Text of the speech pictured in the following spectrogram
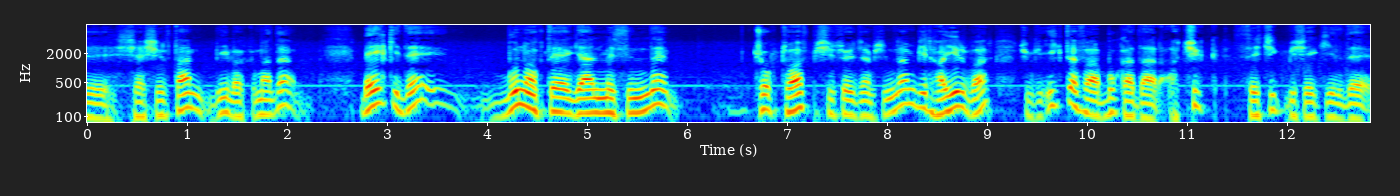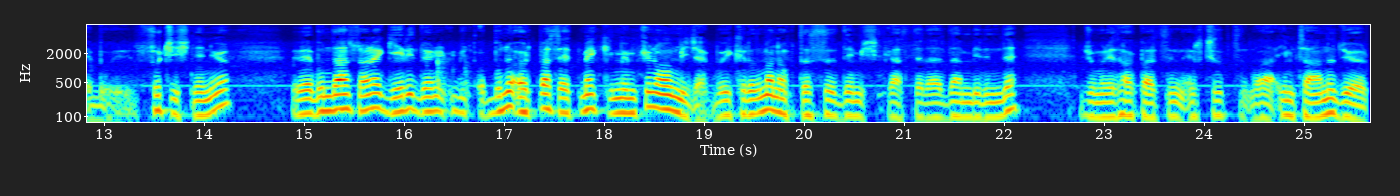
e, şaşırtan bir bakıma da belki de bu noktaya gelmesinde çok tuhaf bir şey söyleyeceğim şimdiden bir hayır var. Çünkü ilk defa bu kadar açık seçik bir şekilde suç işleniyor ve bundan sonra geri dön bunu örtbas etmek mümkün olmayacak. Bu bir kırılma noktası demiş gazetelerden birinde. Cumhuriyet Halk Partisi'nin ırkçılıkla imtihanı diyor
